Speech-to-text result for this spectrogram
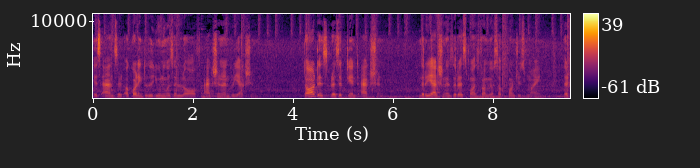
is answered according to the universal law of action and reaction. Thought is recipient action. The reaction is the response from your subconscious mind that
